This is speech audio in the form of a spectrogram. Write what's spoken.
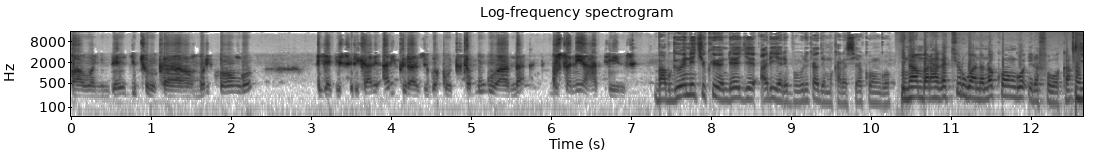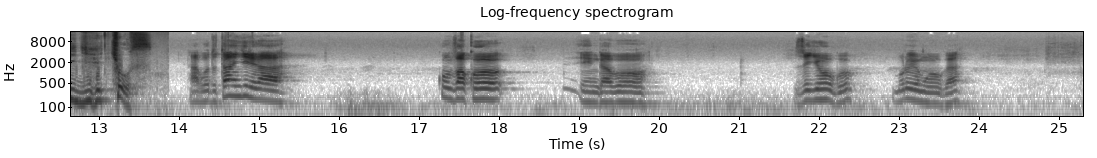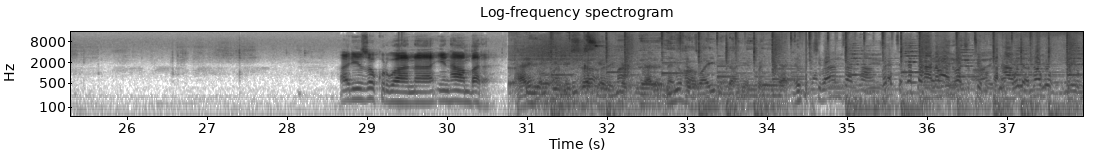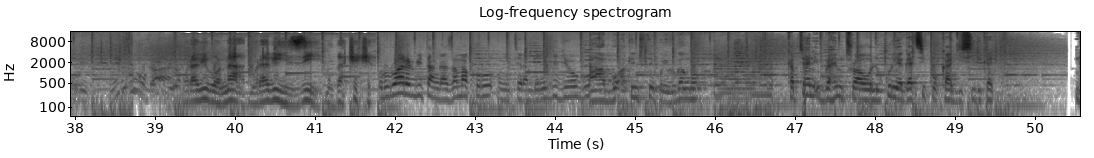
babonye indege ituruka muri congo ya gisirikare ariko irazigwa ku butaka bw'u rwanda gusa ntiyahatinze. Babwiwe n'iki ko iyo ndege ari iya repubulika ya demokarasi ya kongo intambara hagati y'u rwanda na kongo irashoboka? Igihe cyose. Ntabwo dutangirira kumva ko ingabo z'igihugu muri uyu mwuga ari izo kurwana intambara. Iyo habaye ibiganiro murabibona murabizi mugaceceka. Uruhare rw'itangazamakuru mu iterambere ry'igihugu. Ntabwo akenshi itegeko rivuga ngo kapitani ibrahim traore ukuriye agatsiko ka gisirikare.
